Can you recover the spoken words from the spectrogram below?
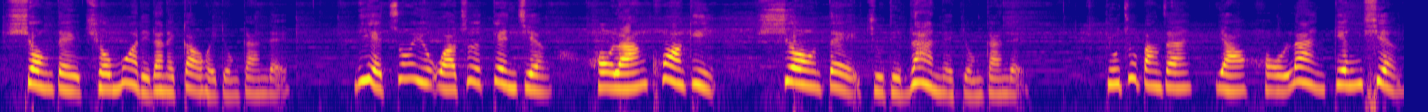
上帝充满伫咱的教会中间呢？你会怎样活出见证，互人看见？上帝就伫咱的中间嘞，求主帮助，也互咱警醒，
